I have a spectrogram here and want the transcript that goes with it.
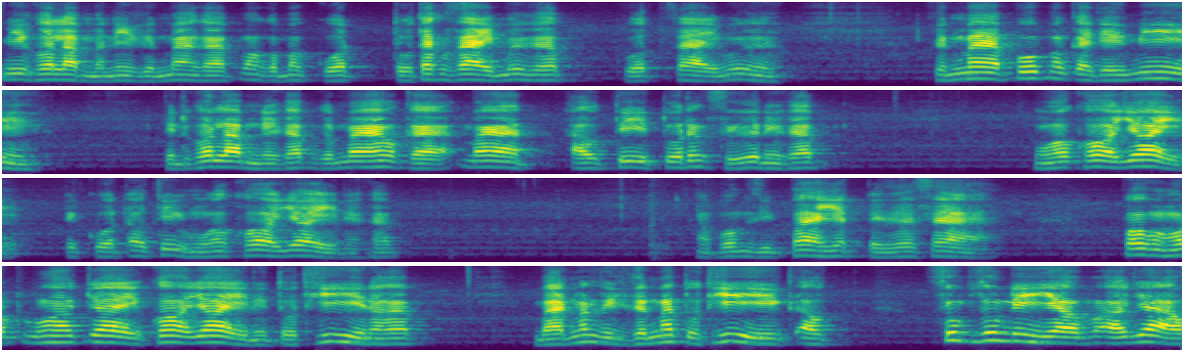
มีคอลัมน์อันนี้ขึ้นมาครับมันก็มากดตัวทางซ้ายมือครับ กดซ้ายมือ ขึ้นมาปุ๊บมันก็จะมีเป็นคอลัมน์นี่ครับขึ้นมาเฮาก็มาเอาที่ตัวหนังสือนี่ครับ หัวข้อย่อย ไปกดเอาที่หัวข้อย่อยนะครับผมสิพาเฮ็ดไปซ่าๆพอหดหัวย่อยข้อย่อยในตัวที่นะครับ บาดมันสิขึ้นมาตัวที่เอา ซุ่มๆนี่อย่าเอาอย่าเอา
